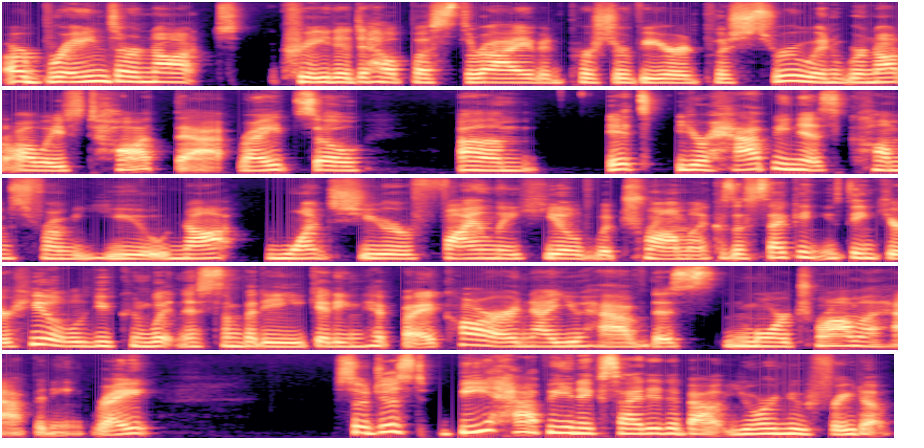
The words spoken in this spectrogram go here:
Our brains are not created to help us thrive and persevere and push through, and we're not always taught that, right? So, um, it's your happiness comes from you, not once you're finally healed with trauma. Because the second you think you're healed, you can witness somebody getting hit by a car. And now you have this more trauma happening, right? So just be happy and excited about your new freedom.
